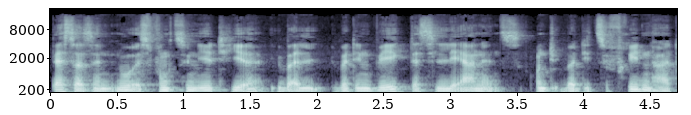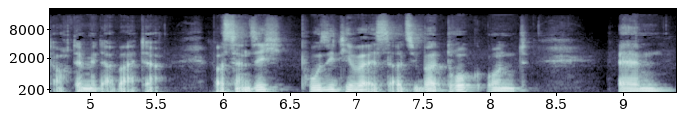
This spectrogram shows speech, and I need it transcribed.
besser sind. Nur es funktioniert hier über, über den Weg des Lernens und über die Zufriedenheit auch der Mitarbeiter, was an sich positiver ist als über Druck und ähm,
